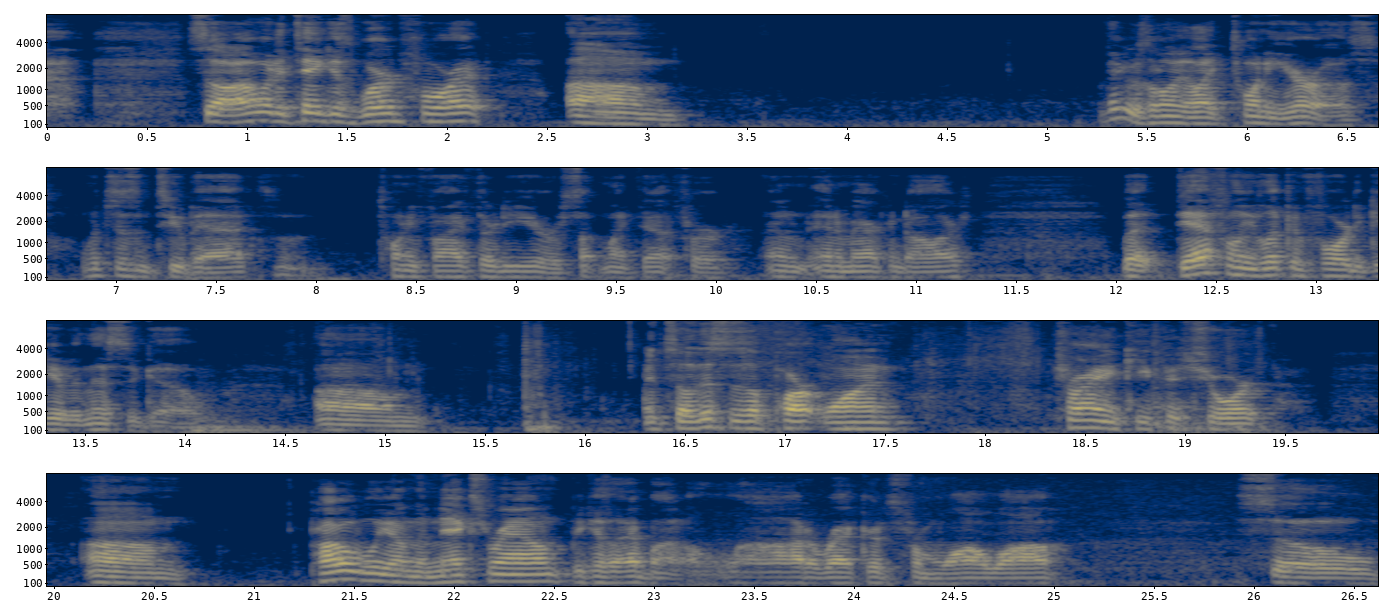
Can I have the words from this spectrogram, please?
so I want to take his word for it. Um, I think it was only like 20 euros, which isn't too bad. 25, 30 or something like that for in, in, American dollars. But definitely looking forward to giving this a go. Um, and so this is a part one. Try and keep it short. Um, probably on the next round because I bought a lot of records from Wawa. So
